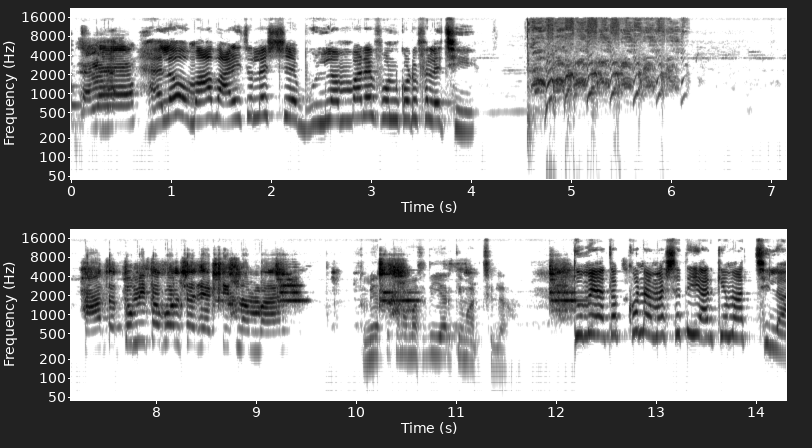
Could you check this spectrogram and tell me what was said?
হ্যালো। হ্যালো মা বাড়ি চলে এসছে ভুল নাম্বারে ফোন করে ফেলেছি। হ্যাঁ তো তুমি তো বলছো যে ঠিক নাম্বার। তুমি এতক্ষণ আমার সাথে ইয়ার কি মারছিলা। তুমি এতক্ষণ আমার সাথে ইয়ার্কি মারছিলা।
